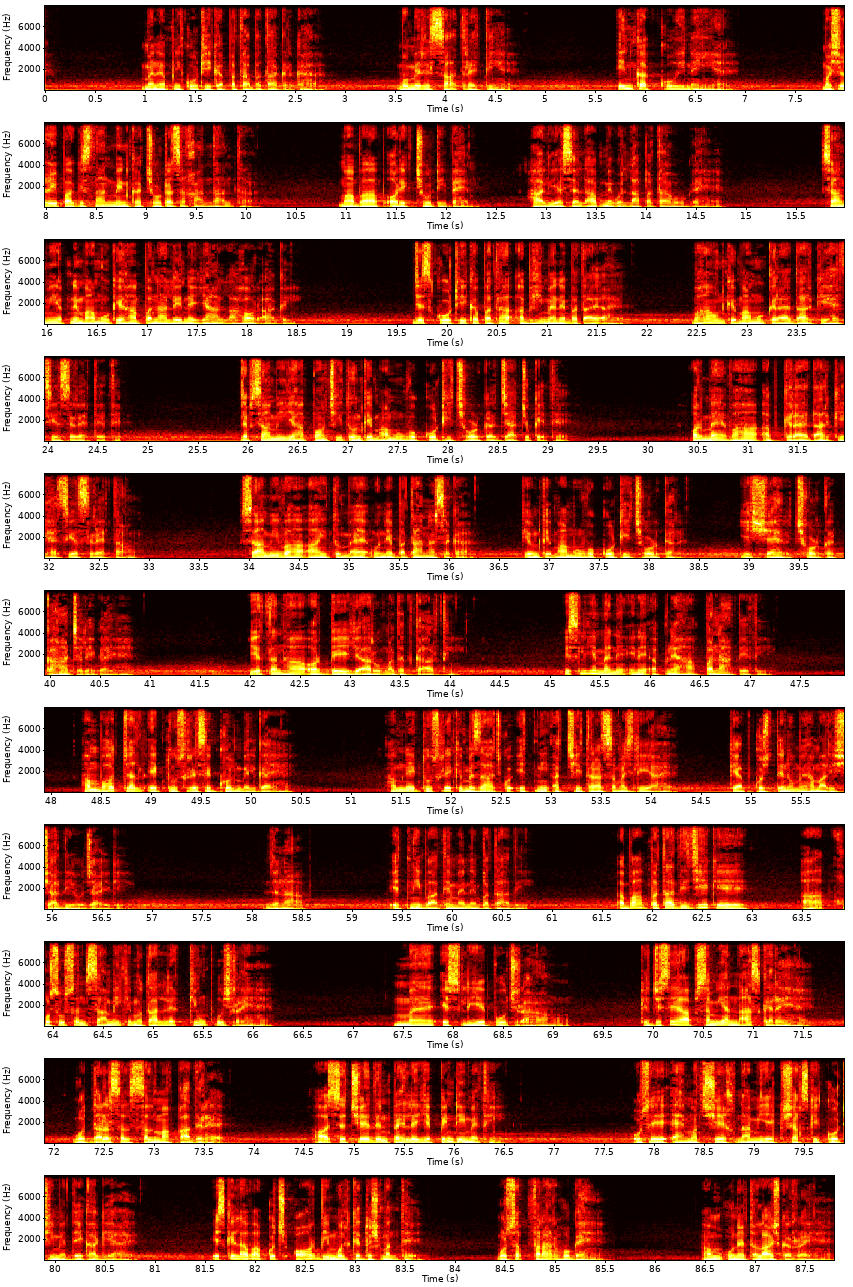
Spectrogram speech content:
میں نے اپنی کوٹھی کا پتہ بتا کر کہا، وہ میرے ساتھ رہتی ہیں۔ ان کا کوئی نہیں ہے۔ مشرقی پاکستان میں ان کا چھوٹا سا خاندان تھا۔ ماں باپ اور ایک چھوٹی بہن، حالیہ سیلاب میں وہ لاپتہ ہو گئے ہیں۔ سامی اپنے ماموں کے ہاں پناہ لینے یہاں لاہور آ گئی جس کوٹھی کا پتہ ابھی میں نے بتایا ہے، وہاں ان کے ماموں کرایہ دار کی حیثیت سے رہتے تھے۔ جب سامی یہاں پہنچی تو ان کے ماموں وہ کوٹھی چھوڑ کر جا چکے تھے۔ اور میں وہاں اب کرایہ دار کی حیثیت سے رہتا ہوں۔ سامی وہاں آئی تو میں انہیں بتا نہ سکا کہ ان کے ماموں وہ کوٹھی چھوڑ کر یہ شہر چھوڑ کر کہاں چلے گئے ہیں۔ یہ تنہا اور بے یار و مددگار تھیں۔ اس لیے میں نے انہیں اپنے ہاں پناہ دے دی۔ ہم بہت جلد ایک دوسرے سے گھل مل گئے ہیں۔ ہم نے ایک دوسرے کے مزاج کو اتنی اچھی طرح سمجھ لیا ہے۔ کہ اب کچھ دنوں میں ہماری شادی ہو جائے گی۔ جناب، اتنی باتیں میں نے بتا دی اب آپ بتا دیجیے کہ آپ خصوصاً سامی کے متعلق کیوں پوچھ رہے ہیں؟ میں اس لیے پوچھ رہا ہوں کہ جسے آپ سمیہ ناس کہہ رہے ہیں، وہ دراصل سلما قادر ہے۔ آج سے چھ دن پہلے یہ پنڈی میں تھی اسے احمد شیخ نامی ایک شخص کی کوٹھی میں دیکھا گیا ہے۔ اس کے علاوہ کچھ اور بھی ملک کے دشمن تھے۔ وہ سب فرار ہو گئے ہیں۔ ہم انہیں تلاش کر رہے ہیں۔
